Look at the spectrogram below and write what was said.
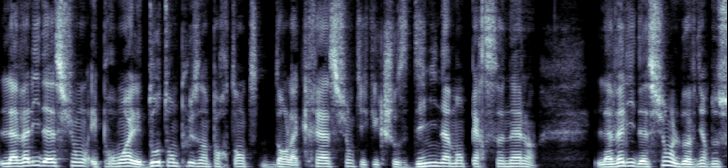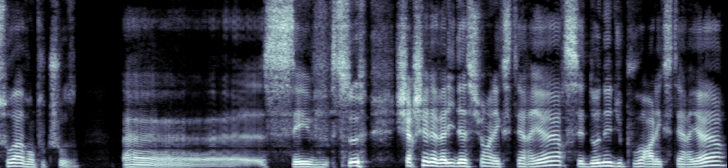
la validation, et pour moi, elle est d'autant plus importante dans la création, qui est quelque chose d'éminemment personnel. La validation, elle doit venir de soi avant toute chose. C'est chercher la validation à l'extérieur, c'est donner du pouvoir à l'extérieur,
